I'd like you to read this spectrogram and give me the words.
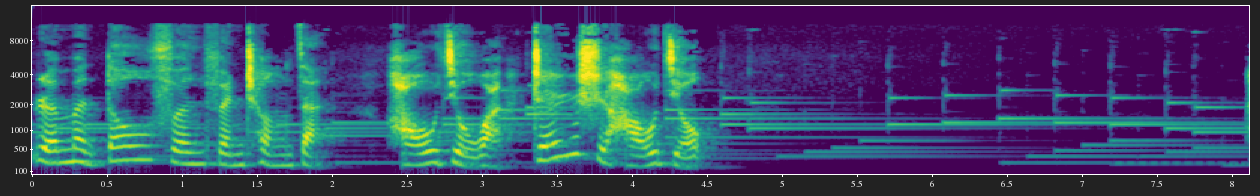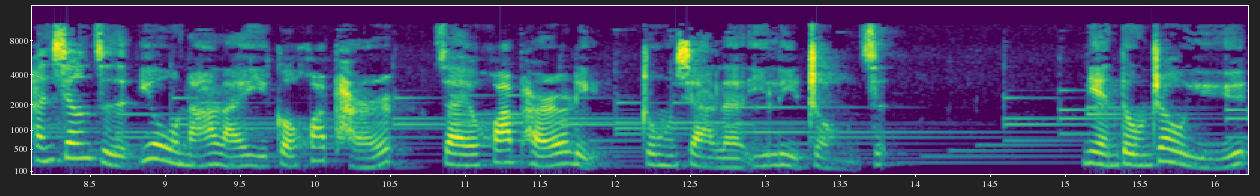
人们都纷纷称赞：“好酒啊，真是好酒！”韩湘子又拿来一个花盆儿，在花盆儿里种下了一粒种子，念动咒语。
